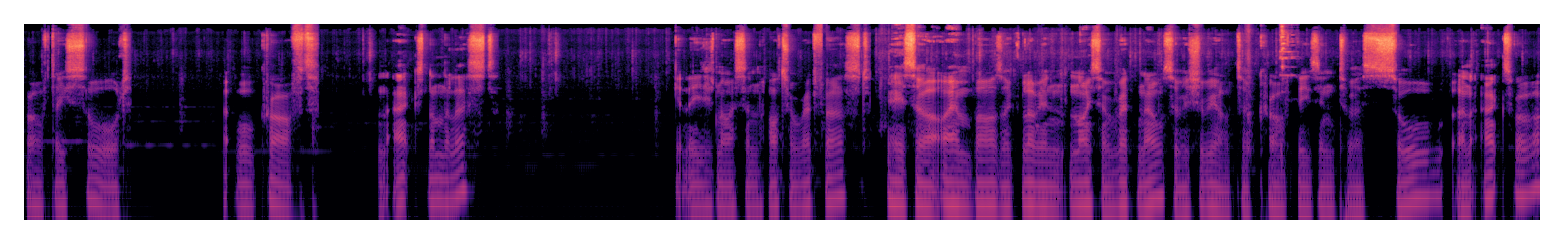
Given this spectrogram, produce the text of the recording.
craft a sword. But we'll craft an axe nonetheless. Get these nice and hot and red first. Okay, so our iron bars are glowing nice and red now, so we should be able to craft these into a saw, an axe rather.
